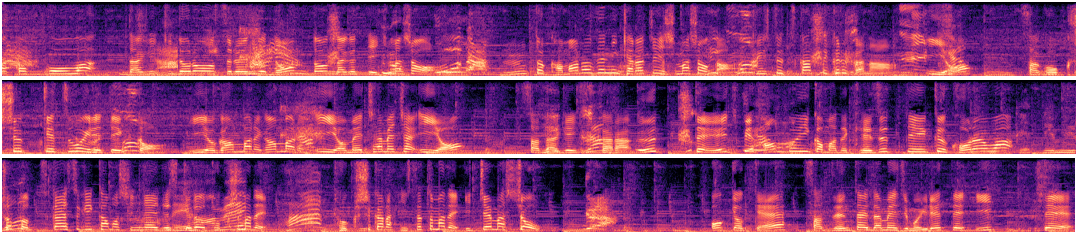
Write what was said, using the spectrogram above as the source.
あここは打撃ドローするんでどんどん殴っていきましょう。うんとカマロゼにキャラチェンしましょうか。救出使ってくるかな。いいよ。さあ極出血を入れていくと。いいよ。頑張れ頑張れ。いいよ。めちゃめちゃいいよ。さあ打撃から打って HP 半分以下まで削っていく。これはちょっと使いすぎかもしれないですけど特殊まで特殊から必殺までいっちゃいましょう。オッケーオッケー。さあ全体ダメージも入れていって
